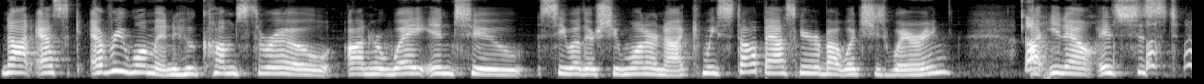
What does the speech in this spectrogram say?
not ask every woman who comes through on her way into see whether she won or not? Can we stop asking her about what she's wearing? Uh, you know, it's just.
